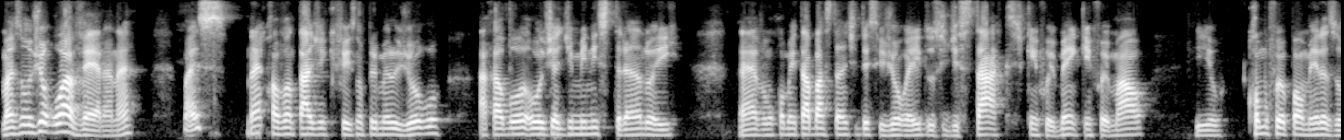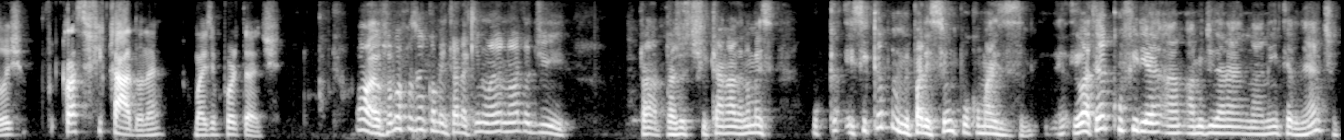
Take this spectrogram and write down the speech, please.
mas não jogou a Vera, né? Mas, né, com a vantagem que fez no primeiro jogo, acabou hoje administrando aí. Né? Vamos comentar bastante desse jogo aí, dos destaques, quem foi bem, quem foi mal e como foi o Palmeiras hoje, classificado, né? Mais importante. Ó, eu só vou fazer um comentário aqui, não é nada de para justificar nada, não, mas esse campo me parecia um pouco mais. Eu até conferi a, a medida na, na, na, internet,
